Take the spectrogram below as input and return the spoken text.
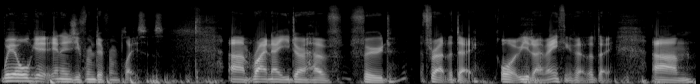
we all get energy from different places. Um, right now, you don't have food throughout the day, or you don't have anything throughout the day. Um,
